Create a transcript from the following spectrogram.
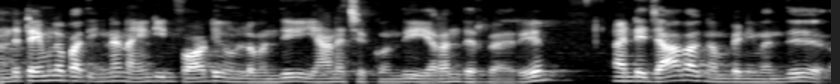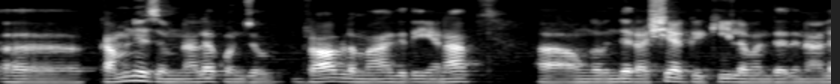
அந்த டைமில் பார்த்தீங்கன்னா நைன்டீன் ஃபார்ட்டி ஒனில் வந்து யானச்செக் வந்து இறந்துடுறாரு. அண்டு ஜாவா கம்பெனி வந்து கம்யூனிசம்னால கொஞ்சம் ப்ராப்ளம் ஆகுது. ஏன்னா அவங்க வந்து ரஷ்யாவுக்கு கீழே வந்ததுனால.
